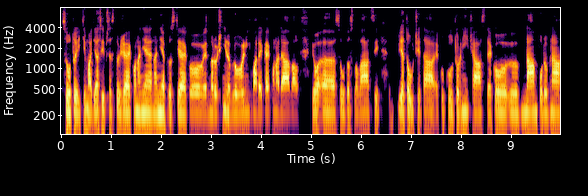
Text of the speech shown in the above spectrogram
jsou to i ti Maďaři, přestože jako na ně, na ně prostě jako jednoroční dobrovolní Horník Marek jako nadával, jo, uh, jsou to Slováci, je to určitá jako kulturní část, jako uh, nám podobná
